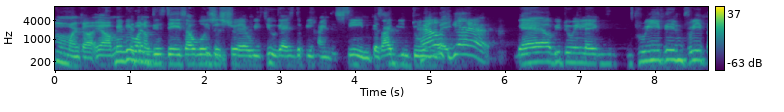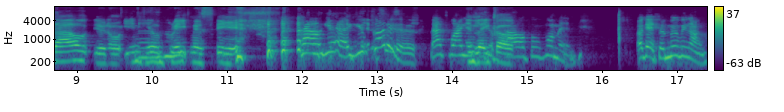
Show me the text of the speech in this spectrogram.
Oh my god, yeah. Maybe it's one a, of these days I will just share with you guys the behind the scene because I've been doing Hell like yeah. Yeah, I'll be doing like breathe in, breathe out, you know, inhale mm-hmm. greatness thing. Hell yeah, you got it. That's why you're like, a uh, powerful woman. Okay, so moving on.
